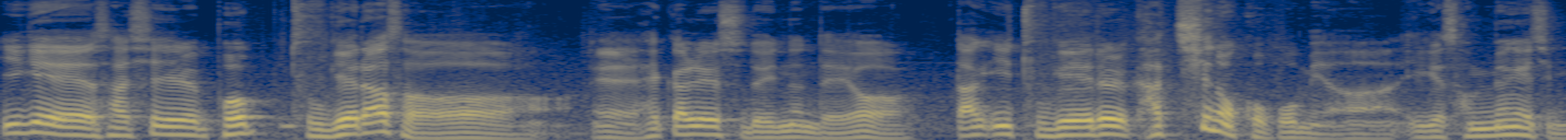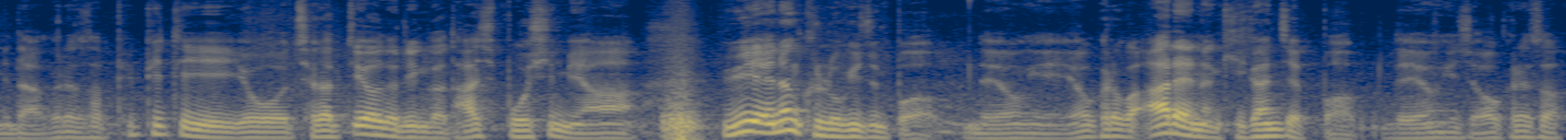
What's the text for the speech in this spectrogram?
이게 사실 법 두 개라서 예, 헷갈릴 수도 있는데요. 딱 이 두 개를 같이 놓고 보면 이게 선명해집니다. 그래서 PPT 요 제가 띄워드린 거 다시 보시면 위에는 근로기준법 내용이에요. 그리고 아래는 기간제법 내용이죠. 그래서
